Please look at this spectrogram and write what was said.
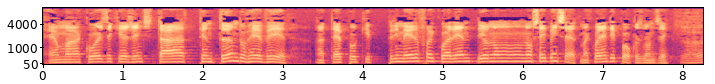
É uma coisa que a gente está tentando rever. Até porque primeiro foi 40, eu não, não sei bem certo, mas 40 e poucos, vamos dizer. Aham.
